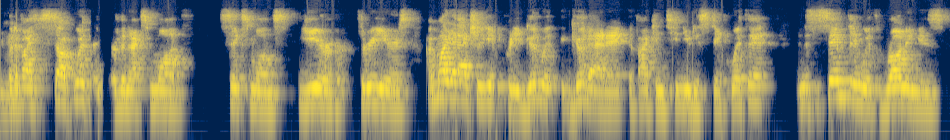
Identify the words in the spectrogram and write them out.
Mm-hmm. But if I stuck with it for the next month, six months, year, three years, I might actually get pretty good with good at it if I continue to stick with it. And it's the same thing with running is,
